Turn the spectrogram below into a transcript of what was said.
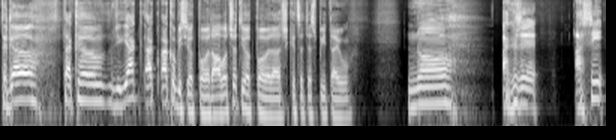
Tak, uh, tak uh, jak, ako by si odpovedal, alebo čo ty odpovedáš, keď sa ťa spýtajú? No, akože asi,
